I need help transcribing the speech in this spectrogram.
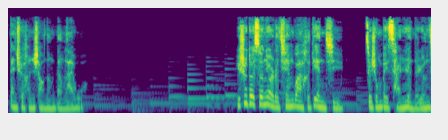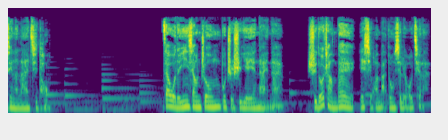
但却很少能等来我。于是，对孙女儿的牵挂和惦记，最终被残忍地扔进了垃圾桶。在我的印象中，不只是爷爷奶奶，许多长辈也喜欢把东西留起来。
